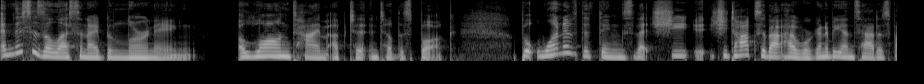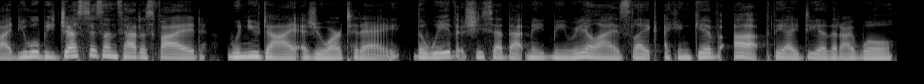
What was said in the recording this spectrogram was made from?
And this is a lesson I've been learning a long time up to until this book. But one of the things that she she talks about how we're going to be unsatisfied. You will be just as unsatisfied when you die as you are today. The way that she said that made me realize like I can give up the idea that I will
